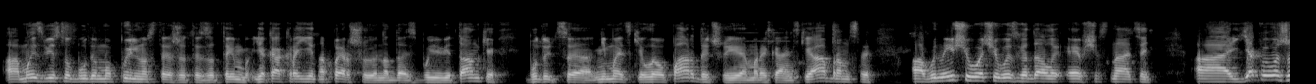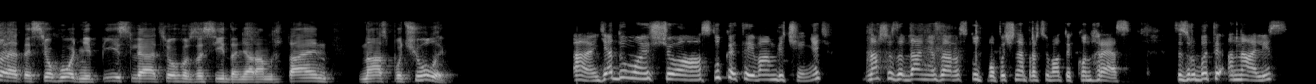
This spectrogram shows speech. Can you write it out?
А ми, звісно, будемо пильно стежити за тим, яка країна першою надасть бойові танки. Будуть це німецькі леопарди чи американські Абрамси. А винищувачі ви згадали F-16. А як ви вважаєте, сьогодні, після цього засідання Рамштайн, нас почули? Я думаю, що стукайте і вам відчинять. Наше завдання зараз тут, бо почне працювати конгрес, це зробити аналіз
